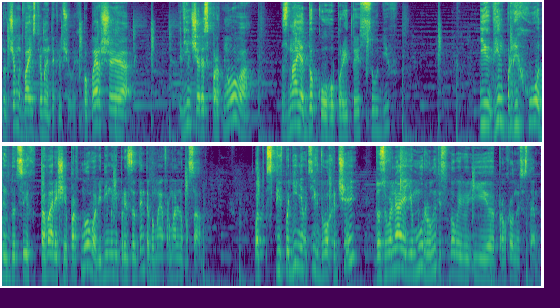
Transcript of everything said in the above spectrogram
Ну, в чому два інструменти ключових? По-перше, він через Портнова знає до кого прийти з суддів. І він приходить до цих товаришів Портнова від імені президента, бо має формальну посаду. От співпадіння оцих двох речей дозволяє йому рулити судовою і е, правоохоронною системою.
